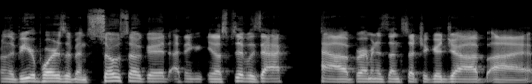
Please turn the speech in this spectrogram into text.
from the beat reporters have been so, so good. I think, you know, specifically Zach uh, Berman has done such a good job uh,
